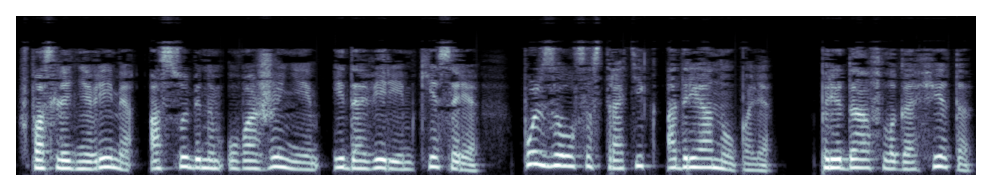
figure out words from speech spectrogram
В последнее время особенным уважением и доверием кесаря пользовался стратик Адрианополя. Предав Логофета,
